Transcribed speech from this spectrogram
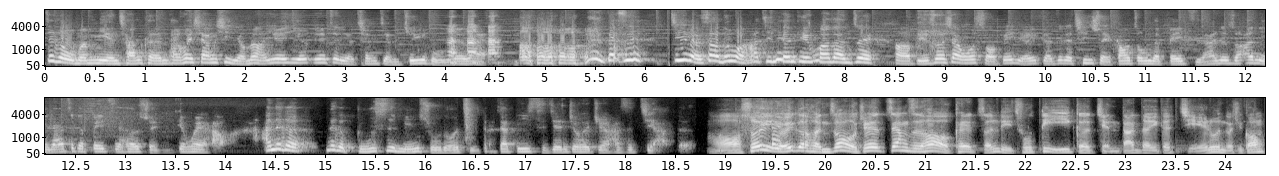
这个我们勉强可能还会相信有没有？因为因为因为这里有前颈椎壶，对不对？哦但是基本上，如果他今天天花乱坠啊，比如说像我手边有一个这个清水高中的杯子，他就说啊，你拿这个杯子喝水一定会好。啊，那个那个不是民俗逻辑，大家第一时间就会觉得它是假的。哦，所以有一个很重要，我觉得这样子的话，可以整理出第一个简单的一个结论，就是讲，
